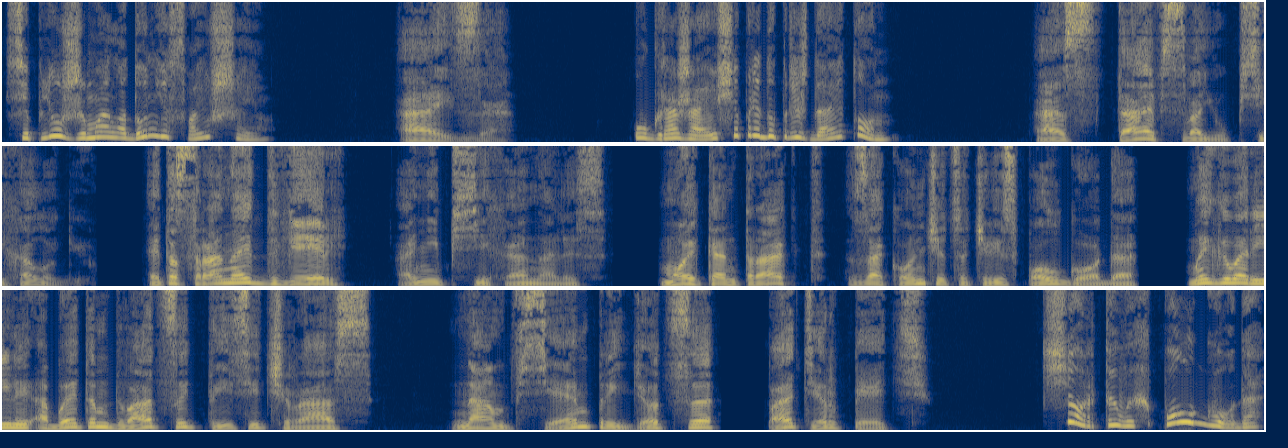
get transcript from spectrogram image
Сиплю, сжимая ладонью свою шею. «Айза!» Угрожающе предупреждает он. «Оставь свою психологию. Это сраная дверь, а не психоанализ. Мой контракт закончится через полгода. Мы говорили об этом двадцать тысяч раз. Нам всем придется потерпеть». Чертовых полгода!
